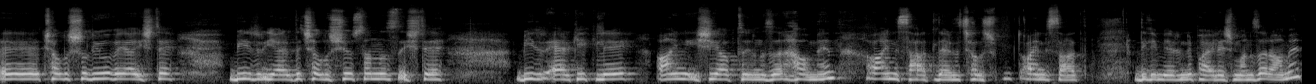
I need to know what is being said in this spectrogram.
e, çalışılıyor veya işte bir yerde çalışıyorsanız işte bir erkekle aynı işi yaptığınıza rağmen aynı saatlerde çalış aynı saat dilimlerini paylaşmanıza rağmen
